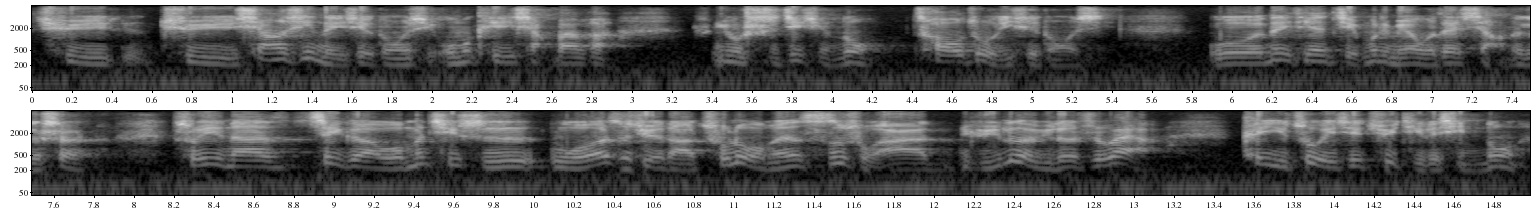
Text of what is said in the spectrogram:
去去相信的一些东西，我们可以想办法用实际行动操作一些东西。我那天节目里面我在想这个事儿，所以呢，这个我们其实我是觉得，除了我们思索啊、娱乐娱乐之外啊，可以做一些具体的行动的。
